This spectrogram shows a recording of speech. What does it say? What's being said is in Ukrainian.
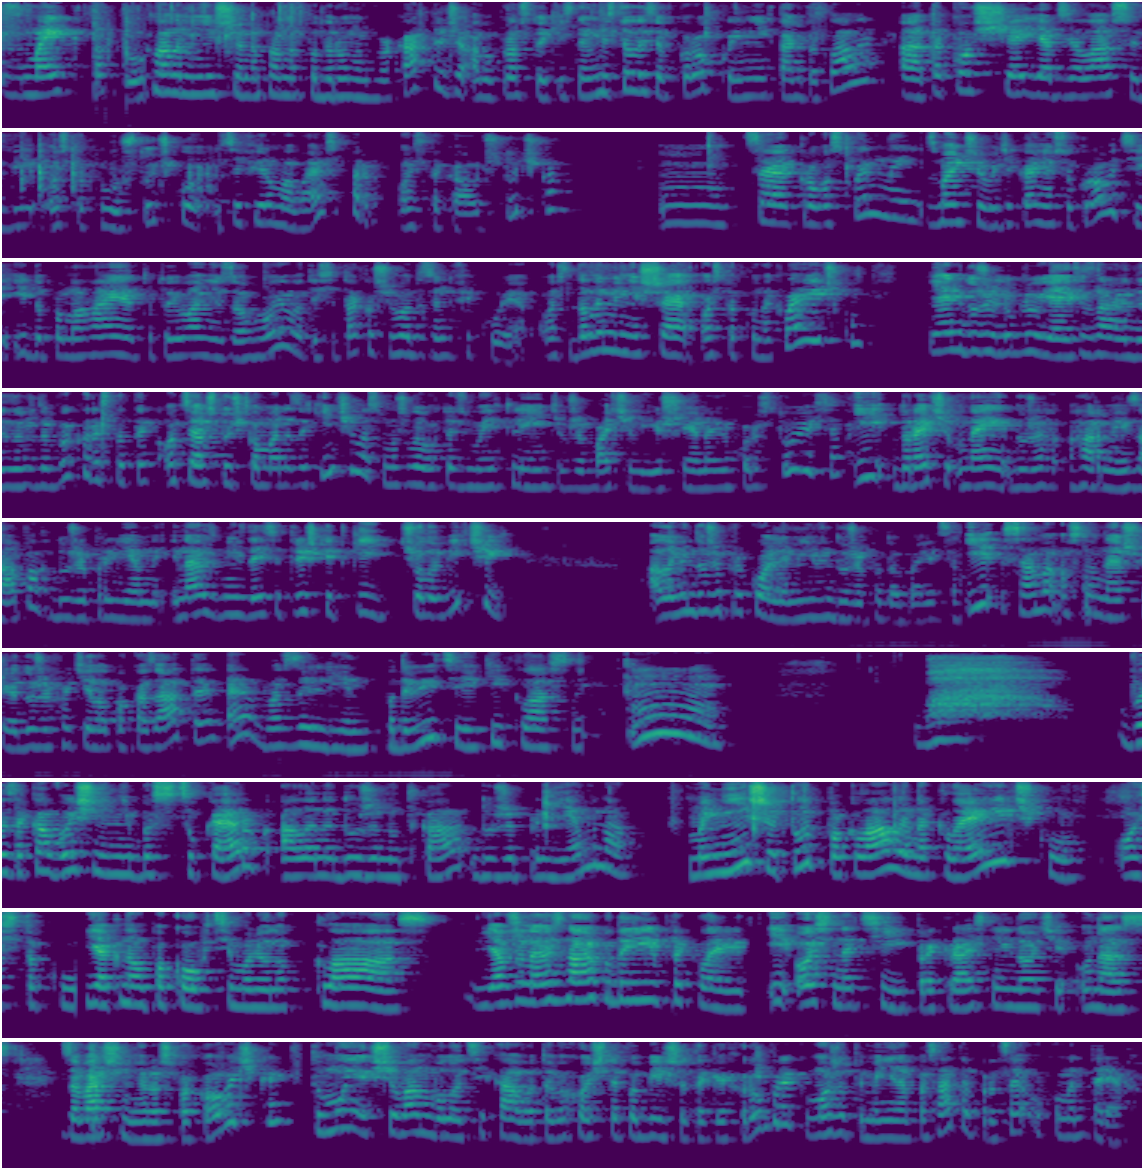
з Make Tattoo. Клали мені ще, напевно, в подарунок два картриджі, або просто якісь не вмістилися в коробку і мені їх так доклали. А також ще я взяла собі ось таку штучку. Це фірма Vesper. Ось така от штучка. Це кровоспинний, зменшує витікання сукровиці і допомагає татуюванню загоюватись, і також його дезінфікує. Ось дали мені ще ось таку наклеїчку. Я їх дуже люблю, я їх знаю, де завжди використати. Оця штучка в мене закінчилась. Можливо, хтось з моїх клієнтів вже бачив її, що я нею користуюся. І, до речі, у неї дуже гарний запах, дуже приємний. І навіть мені здається, трішки такий чоловічий. Але він дуже прикольний, мені він дуже подобається. І саме основне, що я дуже хотіла показати, це вазелін. Подивіться, який класний. Мм. Вау! Ви така вишня ніби з цукерок, але не дуже нутка, дуже приємна. Мені ще тут поклали наклеєчку ось таку, як на упаковці малюнок. Клас! Я вже навіть знаю, куди її приклеїти. І ось на цій прекрасній ноті у нас завершення розпаковочки. Тому, якщо вам було цікаво, то ви хочете побільше таких рубрик, можете мені написати про це у коментарях.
